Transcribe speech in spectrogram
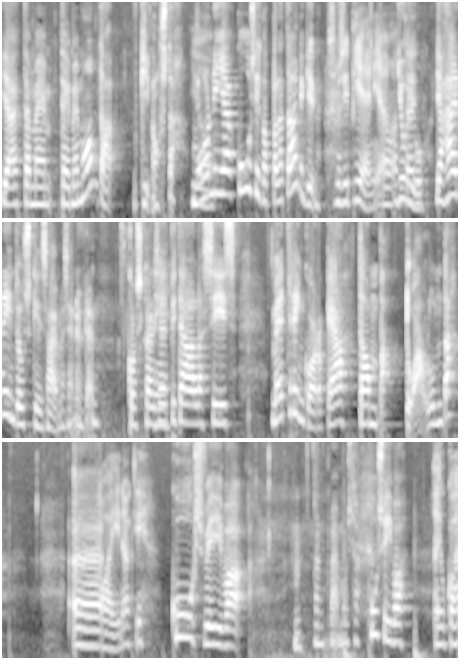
ja että me teemme monta kinosta. Joo. Monia, kuusi kappaletta ainakin. Semmoisia pieniä. Juu, juu. Ja hädin tuskin saimme sen yhden, koska niin. se pitää olla siis metrin korkea tampattua lunta. Öö, Ainakin. 6 viiva, hm, no nyt mä en muista, 6 viiva Ei kun 8-15.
